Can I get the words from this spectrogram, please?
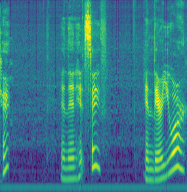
Okay, and then hit save. And there you are.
